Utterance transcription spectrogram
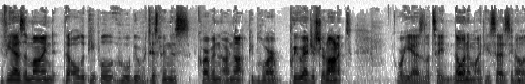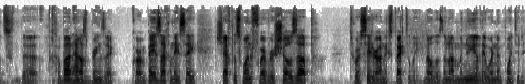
If he has in mind that all the people who will be participating in this korban are not people who are pre-registered on it, or he has, let's say, no one in mind. He says, you know, it's the Chabad house brings a korban pesach, and they say shech this one for whoever shows up to our Seder unexpectedly. No, those are not manuyav, they weren't appointed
